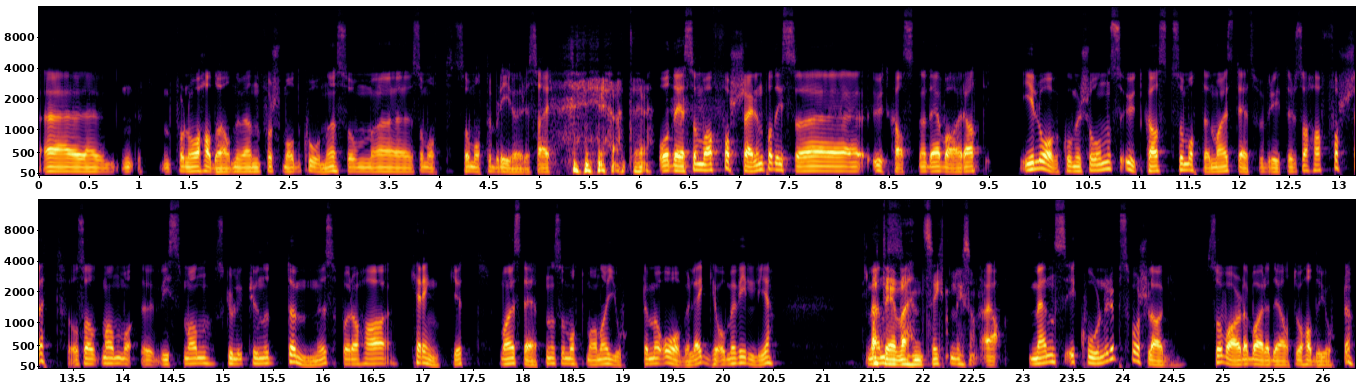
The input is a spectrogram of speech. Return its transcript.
Eh, for nå hadde han jo en forsmådd kone som, eh, som, måtte, som måtte blidgjøres her. ja, det. Og det som var forskjellen på disse utkastene, det var at i lovkommisjonens utkast så måtte en majestetsforbrytelse ha forsett. Også at man, hvis man skulle kunne dømmes for å ha krenket majesteten, så måtte man ha gjort det med overlegg og med vilje. At det var hensikten, liksom. Ja. Mens i Kornrups forslag så var det bare det at du hadde gjort det.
